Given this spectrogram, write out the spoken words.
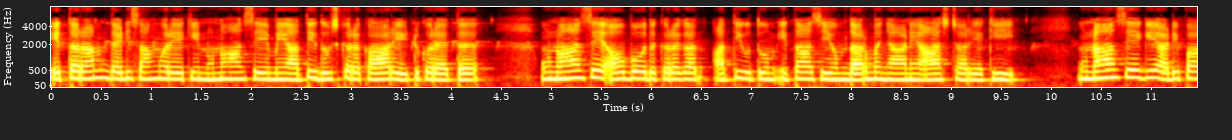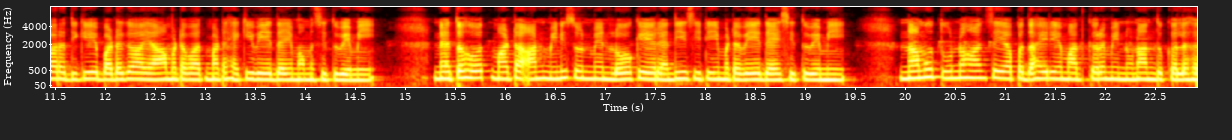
එතරම් දැඩි සංවරයකින් උන්වහන්සේ මේ අති දුෂ්කර කාර්යය ඉටු කර ඇත. උන්වහන්සේ අවබෝධ කරගත් අති උතුම් ඊතාසියුම් ධර්ම ඥානය ආශ්චර්යකි. උන්වහන්සේගේ අඩිපාර දිගේ බඩගා යාමටවත් මට හැකි වේදයි මම සිතුවෙමි. නැතහොත් මට අන් මිනිසුන් මෙන් ලෝකයේ රැඳී සිටීමට වේදයි සිතුවෙමි. නමුත් උන්වහන්සේ අප ධෛර්යමත් කරමින් උනන්දු කළහ.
